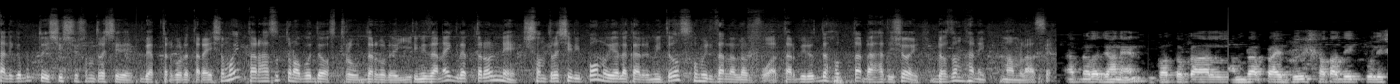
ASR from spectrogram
তালিকাভুক্ত এই শীর্ষ সন্ত্রাসী গ্রেপ্তার করে তারা। এই সময় তার হাসত্তন অবৈধ অস্ত্র উদ্ধার করে তিনি জানায়, গ্রেপ্তার অন্যে সন্ত্রাসী রিপন ওই এলাকার মৃত সমীর জালালার ফুয়া। তার বিরুদ্ধে হত্যা ডাহাতি সহ ডজন খানিক মামলা আছে। আপনারা জানেন, গতকাল আমরা প্রায় দুই শতাধিক পুলিশ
